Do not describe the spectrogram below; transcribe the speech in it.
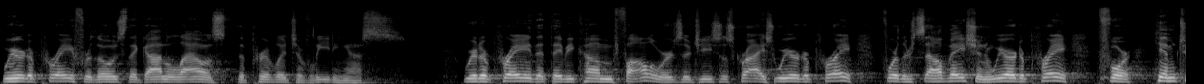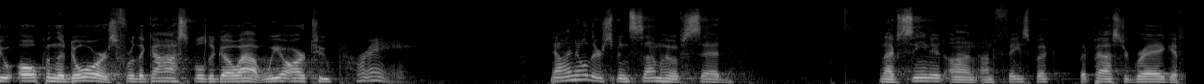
We are to pray for those that God allows the privilege of leading us. We're to pray that they become followers of Jesus Christ. We are to pray for their salvation. We are to pray for Him to open the doors for the gospel to go out. We are to pray. Now, I know there's been some who have said, and I've seen it on, on Facebook, but Pastor Greg, if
